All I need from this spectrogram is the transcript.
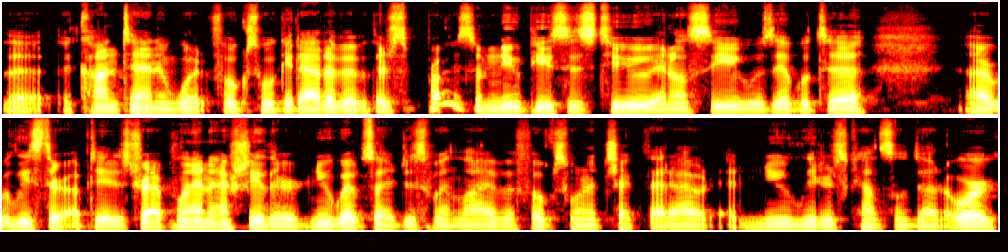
the, the content and what folks will get out of it. But there's probably some new pieces too. NLC was able to uh, release their updated strat plan. Actually, their new website just went live. If folks want to check that out at newleaderscouncil.org.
